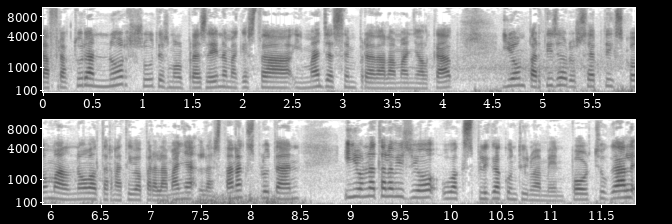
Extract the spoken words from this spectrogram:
la fractura nord-sud és molt present, amb aquesta imatge sempre d'Alemanya al cap, i on partits euroscèptics com el Nou Alternativa per Alemanya l'estan explotant i on la televisió ho explica contínuament. Portugal,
